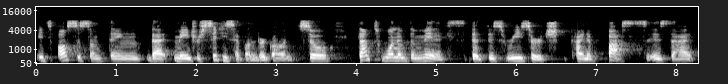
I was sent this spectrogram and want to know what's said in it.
It's also something that major cities have undergone. So that's one of the myths that this research kind of busts is that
